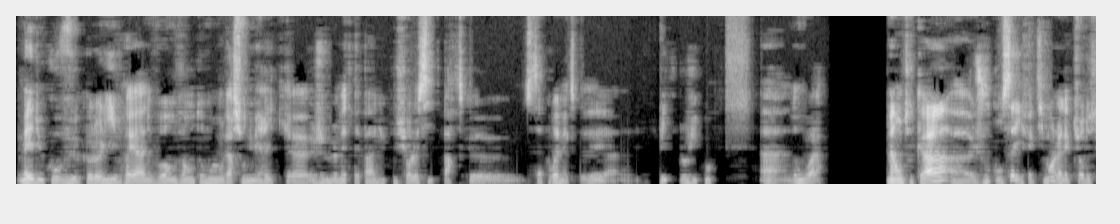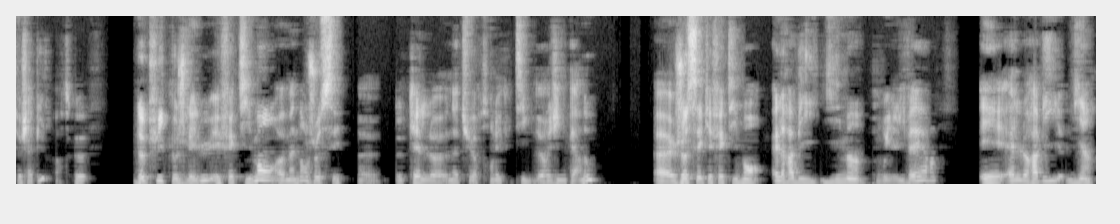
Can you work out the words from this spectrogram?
mais du coup, vu que le livre est à nouveau en vente, au moins en version numérique, euh, je ne le mettrai pas du coup sur le site, parce que ça pourrait m'exposer à suite, logiquement. Euh, donc voilà. Mais en tout cas, je vous conseille effectivement la lecture de ce chapitre, parce que depuis que je l'ai lu, effectivement, maintenant je sais de quelle nature sont les critiques de Régine Pernoud, euh, je sais qu'effectivement, elle rhabille Guillemin pour l'hiver, et elle le rhabille bien.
